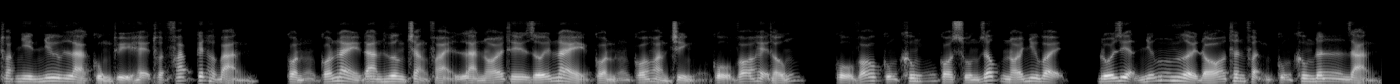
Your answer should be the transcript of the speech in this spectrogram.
thoạt nhìn như là cùng thủy hệ thuật pháp kết hợp bản, còn có này đan hương chẳng phải là nói thế giới này còn có hoàn chỉnh cổ võ hệ thống, cổ võ cũng không có xuống dốc nói như vậy, đối diện những người đó thân phận cũng không đơn giản.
